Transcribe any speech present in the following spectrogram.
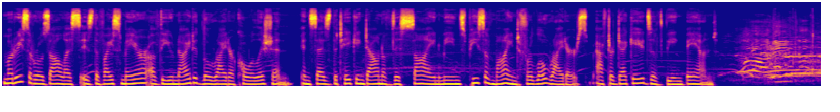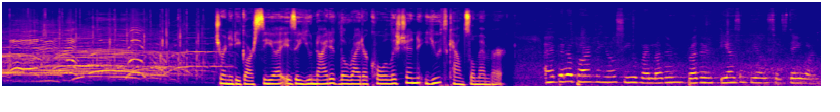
Marisa Rosales is the vice mayor of the United Lowrider Coalition and says the taking down of this sign means peace of mind for lowriders after decades of being banned. Trinity Garcia is a United Lowrider Coalition Youth Council member. I have been a part of the ULC with my mother, brother, Diaz, and Theo since day one.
